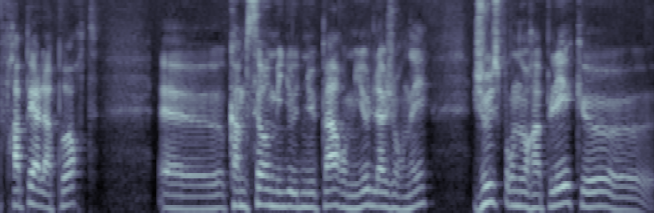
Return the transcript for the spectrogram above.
frapper à la porte, euh, comme ça au milieu de nulle part, au milieu de la journée, juste pour nous rappeler que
